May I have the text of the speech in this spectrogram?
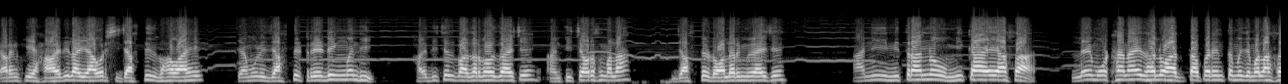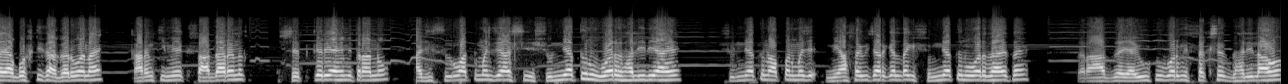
कारण की हळदीला यावर्षी जास्तीच भाव आहे. त्यामुळे जास्त ट्रेडिंगमध्ये हळदीचेच बाजारभाव जायचे आणि तिच्यावरच मला जास्त डॉलर मिळायचे. आणि मित्रांनो मी काय असा लय मोठा नाही झालो आतापर्यंत म्हणजे मला असा या गोष्टीचा गर्व नाही. कारण की मी एक साधारणच शेतकरी आहे मित्रांनो. माझी सुरुवात म्हणजे अशी शून्यातून वर झालेली आहे. शून्यातून आपण म्हणजे मी असा विचार केला होता की शून्यातून वर जायचं आहे तर आज या युट्यूबवर मी सक्सेस झालेला आहो.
